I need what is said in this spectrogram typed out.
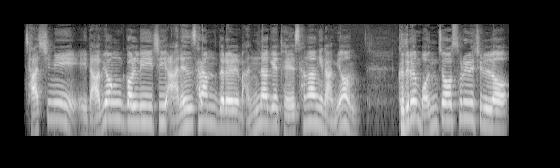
자신이 나병 걸리지 않은 사람들을 만나게 될 상황이라면 그들은 먼저 소리를 질러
